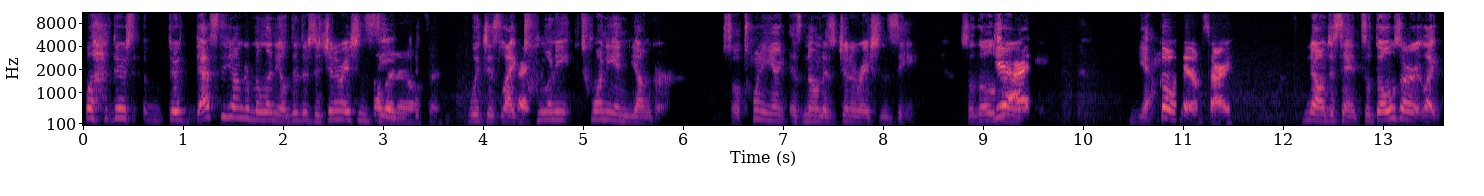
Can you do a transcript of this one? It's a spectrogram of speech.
well there's there, that's the younger millennial then there's a generation z millennial. which is like okay. 20 20 and younger so 20 is known as generation z so those yeah, are I, yeah go ahead i'm sorry no i'm just saying so those are like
